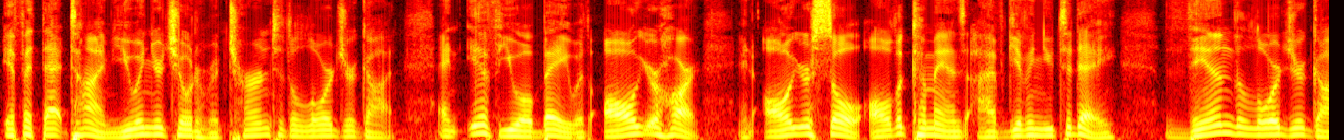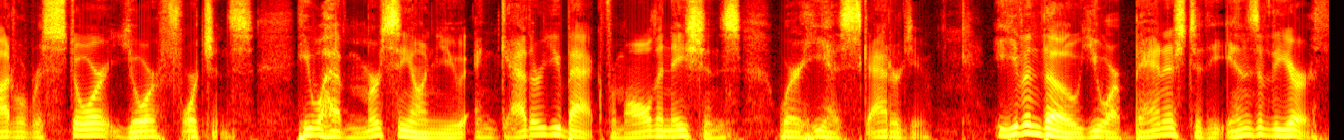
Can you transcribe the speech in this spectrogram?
If at that time you and your children return to the Lord your God, and if you obey with all your heart and all your soul all the commands I have given you today, then the Lord your God will restore your fortunes. He will have mercy on you and gather you back from all the nations where he has scattered you even though you are banished to the ends of the earth,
